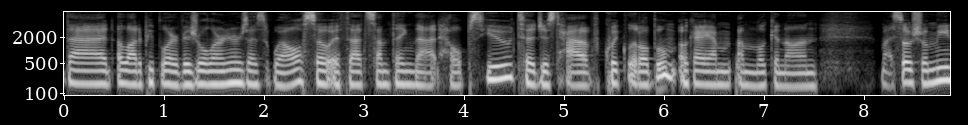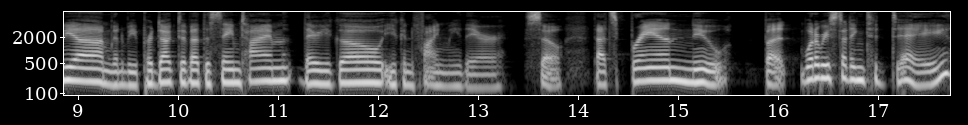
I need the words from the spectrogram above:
that a lot of people are visual learners as well. So if that's something that helps you to just have quick little boom, okay, I'm I'm looking on my social media. I'm going to be productive at the same time. There you go. You can find me there. So that's brand new. But what are we studying today?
